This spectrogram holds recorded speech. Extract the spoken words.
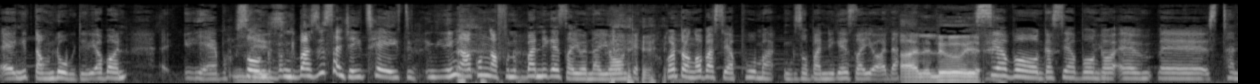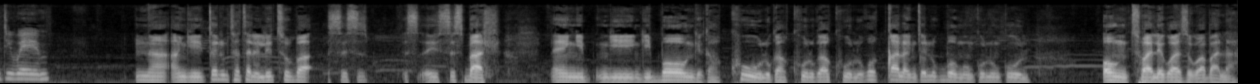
eh ngidownload yabona Eh, yebo. So Yes. ngib- ngibazwisa nje i taste ingakho ngingafuna ukubanikeza yona yonke kodwa ngoba siyaphuma ngizobanikeza yona. Haleluya siyabonga siyabonga em eh sithandiwe. Na angicela ukuthatha leli thuba sisi- sisi- sisibahla. Eh ngi- ngi- ngibonge kakhulu kakhulu kakhulu. Okokuqala ngicela ukubonga uNkulunkulu ongithwale kwaze kwaba la.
